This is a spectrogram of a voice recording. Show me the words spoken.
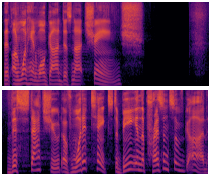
That on one hand, while God does not change, this statute of what it takes to be in the presence of God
